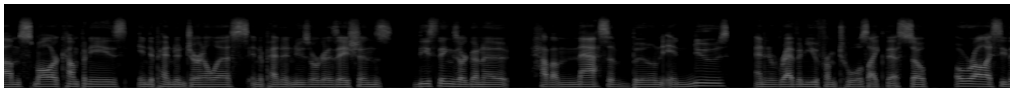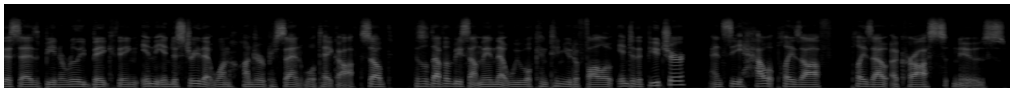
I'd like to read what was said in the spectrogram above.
um, smaller companies, independent journalists, independent news organizations. These things are going to have a massive boon in news and in revenue from tools like this. So overall, I see this as being a really big thing in the industry that 100% will take off. So this will definitely be something that we will continue to follow into the future and see how it plays off plays out across news.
